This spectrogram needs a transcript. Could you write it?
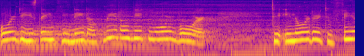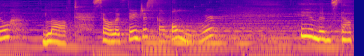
Or do you think you need a little bit more work to, in order to feel loved? So let's do just a couple more. And then stop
